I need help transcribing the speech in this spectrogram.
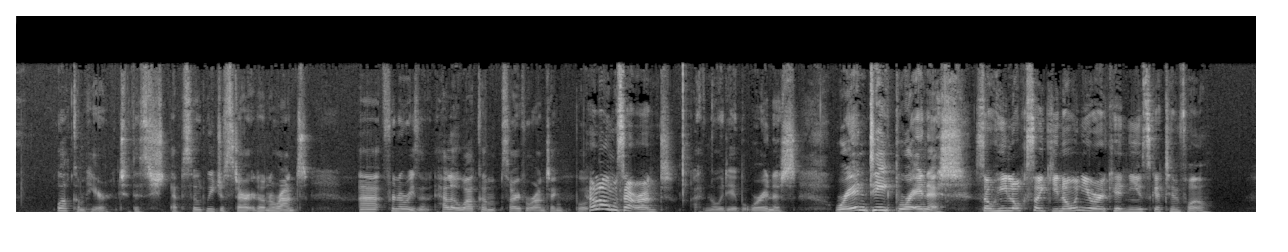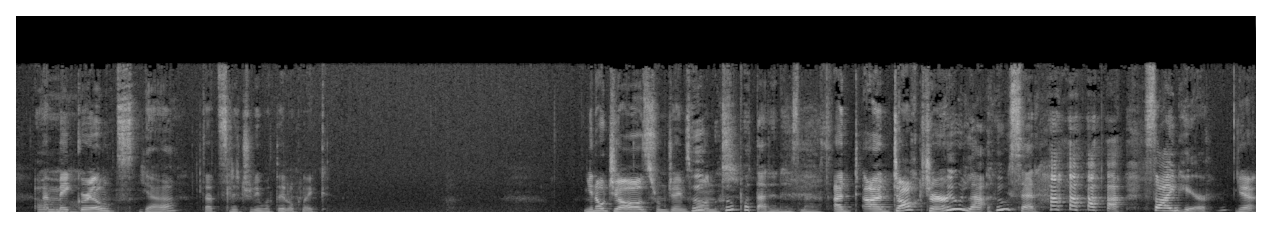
welcome here to this sh- episode. We just started on a rant. Uh, for no reason. Hello, welcome. Sorry for ranting, but How long was that rant? I have no idea. But we're in it. We're in deep. We're in it. So he looks like, you know, when you were a kid and you used to get tinfoil and make grills? Yeah. That's literally what they look like. You know Jaws from James Who, Bond? who put that in his mouth? A, a doctor. Who la- Who said ha ha ha ha? Sign here. Yeah.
